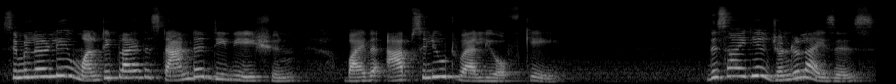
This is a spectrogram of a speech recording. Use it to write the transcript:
Similarly, you multiply the standard deviation by the absolute value of k. This idea generalizes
